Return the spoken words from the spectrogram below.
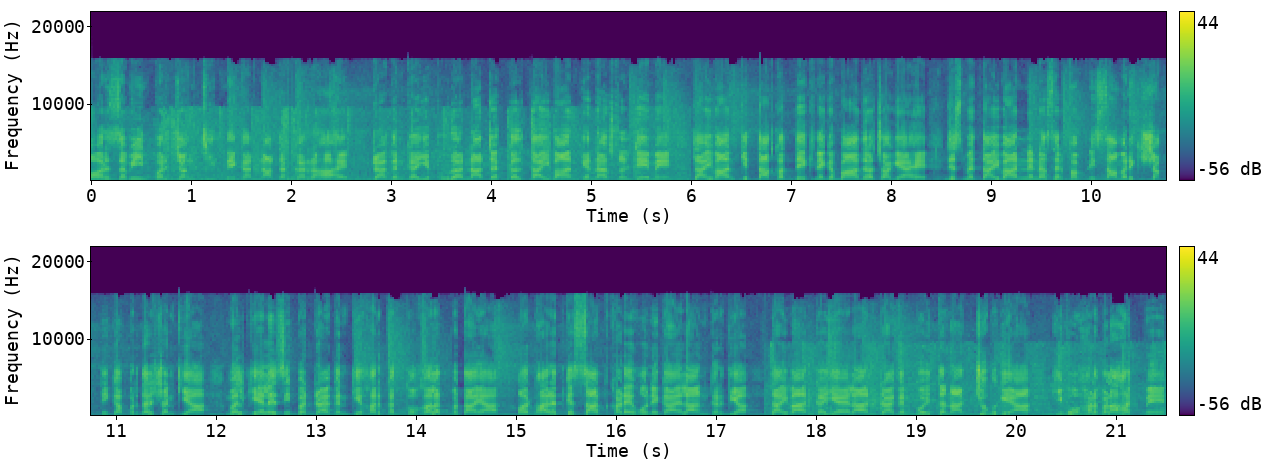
और ज़मीन पर जंग जीतने का नाटक कर रहा है। ड्रैगन का ये पूरा नाटक कल ताइवान के नेशनल डे में ताइवान की ताकत देखने के बाद रचा गया है, जिसमें ताइवान ने न सिर्फ़ अपनी सामरिक शक्ति का प्रदर्शन किया, बल्कि एलएसी पर ड्रैगन की हरकत को गलत बताया और भारत के साथ खड़े होने का ऐलान कर दिया। ताइवान का यह ऐलान ड्रैगन को इतना चुभ गया कि वो हड़बड़ाहट में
